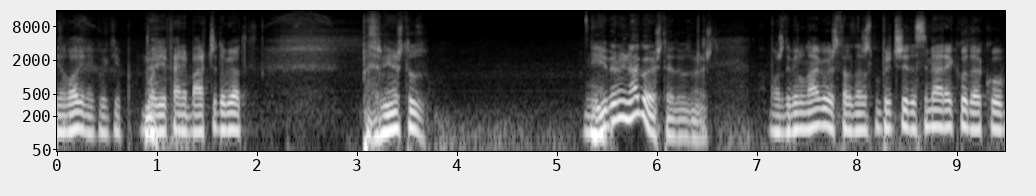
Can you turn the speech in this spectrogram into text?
je vodi neku ekipu? Ne. Vodi je Fenerbahče, dobio otkaz. Pa zar nije nešto uzu? Nije Nije. bilo ni nagovešte da uzme nešto. Možda je bilo nagovešta, ali znaš da smo pričali da sam ja rekao da ako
